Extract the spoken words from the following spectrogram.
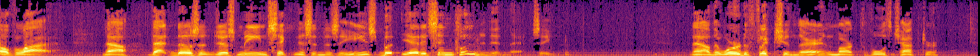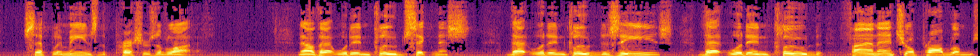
of life. Now, that doesn't just mean sickness and disease, but yet it's included in that, see? Now, the word affliction there in Mark, the fourth chapter, simply means the pressures of life. Now, that would include sickness, that would include disease, that would include financial problems,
